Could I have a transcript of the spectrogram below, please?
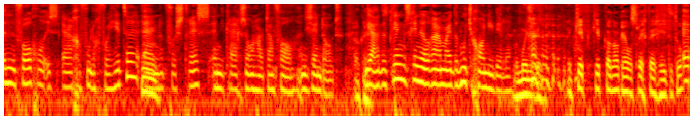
een vogel is erg gevoelig voor hitte en mm. voor stress. En die krijgen zo'n hartaanval en die zijn dood. Okay. Ja, dat klinkt misschien heel raar, maar dat moet je gewoon niet willen. Dat moet je niet willen. Een kip, kip kan ook heel slecht tegen hitte, toch? Uh,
